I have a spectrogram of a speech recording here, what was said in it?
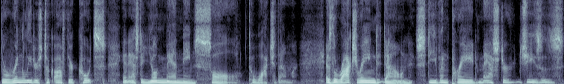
The ringleaders took off their coats and asked a young man named Saul to watch them. As the rocks rained down, Stephen prayed, Master Jesus,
